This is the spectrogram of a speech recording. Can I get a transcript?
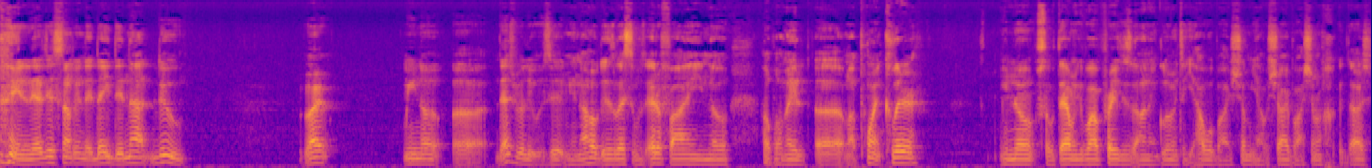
and that's just something that they did not do, right? You know, uh, that's really was it, man. I hope this lesson was edifying. You know, Hope I made uh, my point clear. You know, so with that, we give all praises, honor, and glory to Yahweh by Hashem, Yahweh Shai by Hashem Chakadash.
